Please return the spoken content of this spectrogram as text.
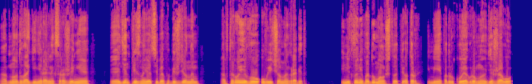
Одно-два генеральных сражения, и один признает себя побежденным, а второй его увлеченно грабит. И никто не подумал, что Петр, имея под рукой огромную державу,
